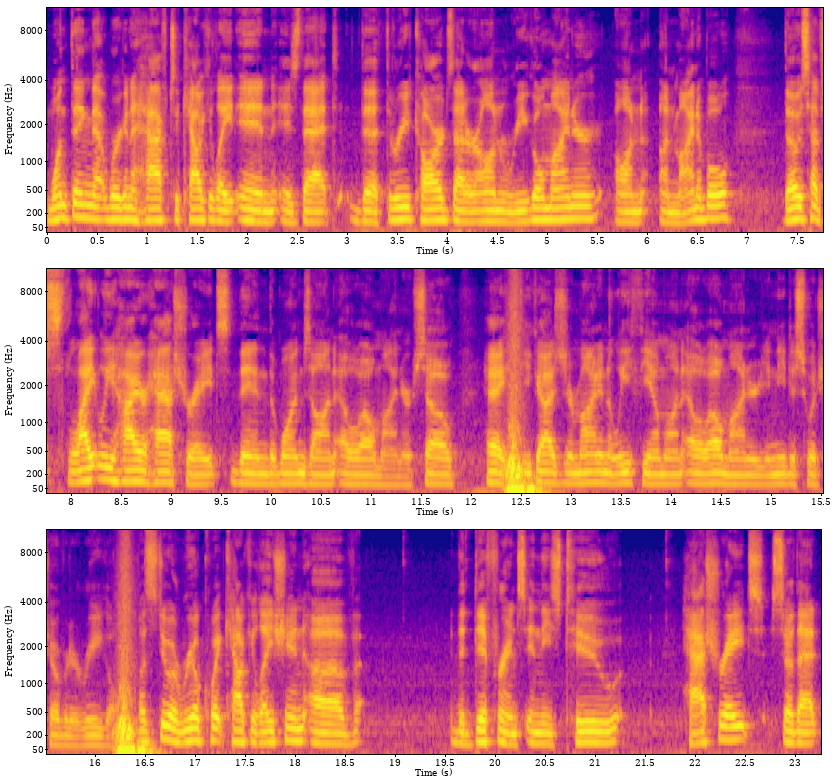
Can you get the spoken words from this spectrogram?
One thing that we're going to have to calculate in is that the three cards that are on Rigel Miner on Unmineable, those have slightly higher hash rates than the ones on LOL Miner. So, hey, if you guys are mining Alephium on LOL Miner, you need to switch over to Rigel. Let's do a real quick calculation of the difference in these two hash rates so that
